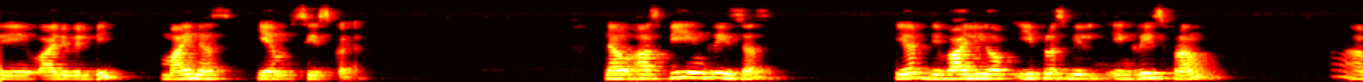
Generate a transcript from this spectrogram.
the value will be minus mc square. Now as p increases here the value of e plus will increase from uh,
